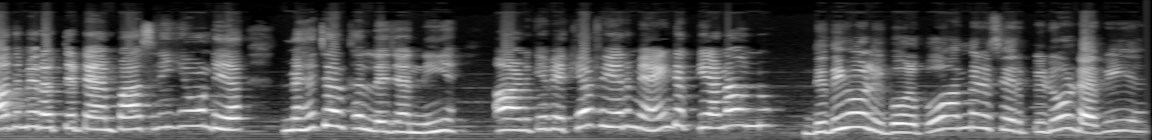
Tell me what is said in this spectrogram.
ਆ ਤੇ ਮੇਰਾ ਉੱਤੇ ਟਾਈਮ ਪਾਸ ਨਹੀਂ ਹੋਣ ਡਿਆ। ਮੈਂ ਕਿਹਾ ਚੱਲ ਥੱਲੇ ਜਾਨੀ ਆ। ਆਣ ਕੇ ਵੇਖਿਆ ਫੇਰ ਮੈਂ ਹੀ ਡੱਕਿਆ ਨਾ ਉਹਨੂੰ। ਦੀਦੀ ਹੌਲੀ ਬੋਲ ਪੋ ਆ ਮੇਰੇ ਸਿਰ ਪੀੜ ਹੋਣ ਡੈ ਪਈ ਹੈ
